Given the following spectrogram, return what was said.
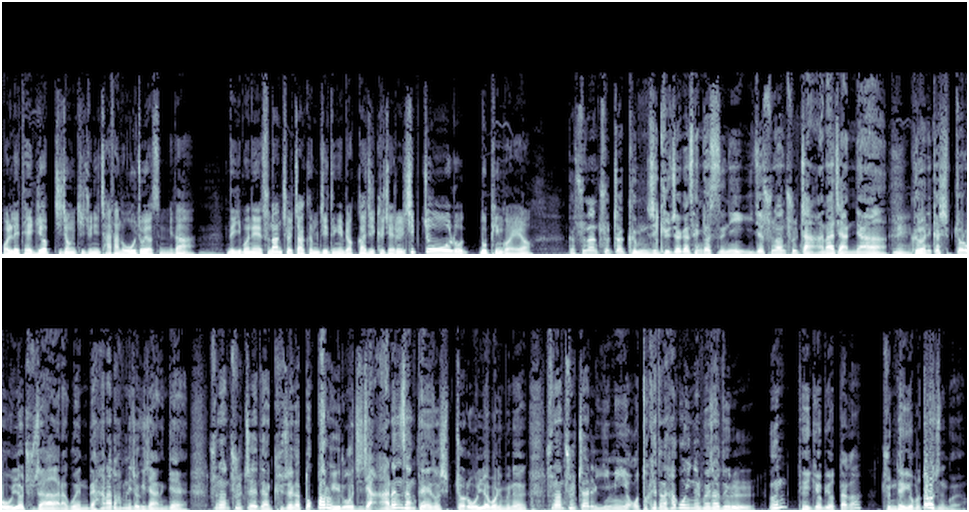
원래 대기업 지정 기준이 자산 5조였습니다. 근데 이번에 순환 출자 금지 등의 몇 가지 규제를 10조로 높인 거예요. 그러니까 순환 출자 금지 규제가 생겼으니 이제 순환 출자 안 하지 않냐. 네. 그러니까 10조로 올려주자라고 했는데 하나도 합리적이지 않은 게 순환 출자에 대한 규제가 똑바로 이루어지지 않은 상태에서 10조를 올려버리면은 순환 출자를 이미 어떻게든 하고 있는 회사들은 대기업이었다가 준대기업으로 떨어지는 거예요.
